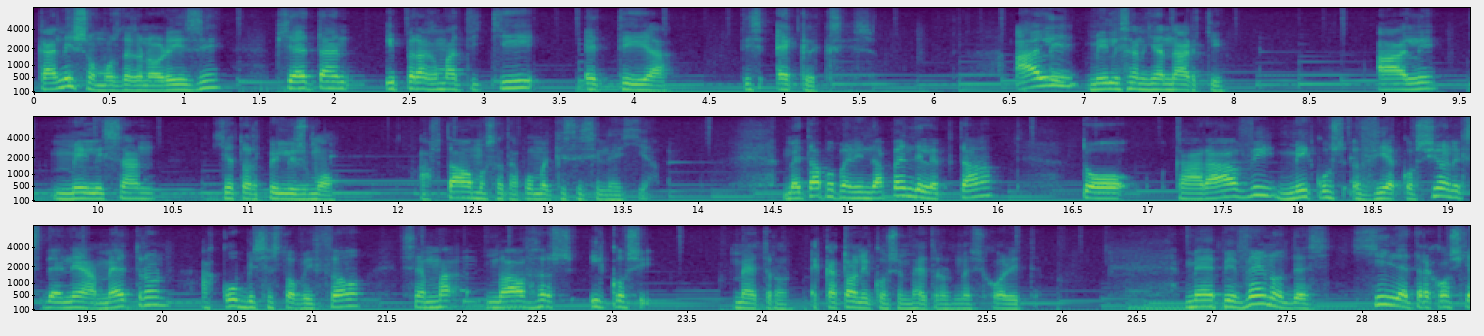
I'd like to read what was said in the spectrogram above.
Κανείς όμως δεν γνωρίζει ποια ήταν η πραγματική αιτία της έκρηξης. Άλλοι μίλησαν για νάρκη. Άλλοι μίλησαν για τορπιλισμό. Αυτά όμως θα τα πούμε και στη συνέχεια. Μετά από 55 λεπτά το καράβι μήκους 269 μέτρων ακούμπησε στο βυθό σε βάθος 20 μέτρων, 120 μέτρων με συγχωρείτε. Με επιβαίνοντες 1300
